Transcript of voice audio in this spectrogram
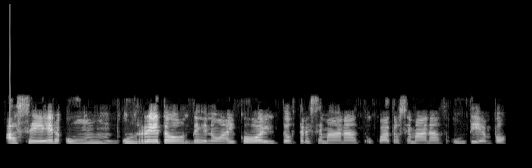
hacer un, un reto de no alcohol dos, tres semanas o cuatro semanas, un tiempo,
